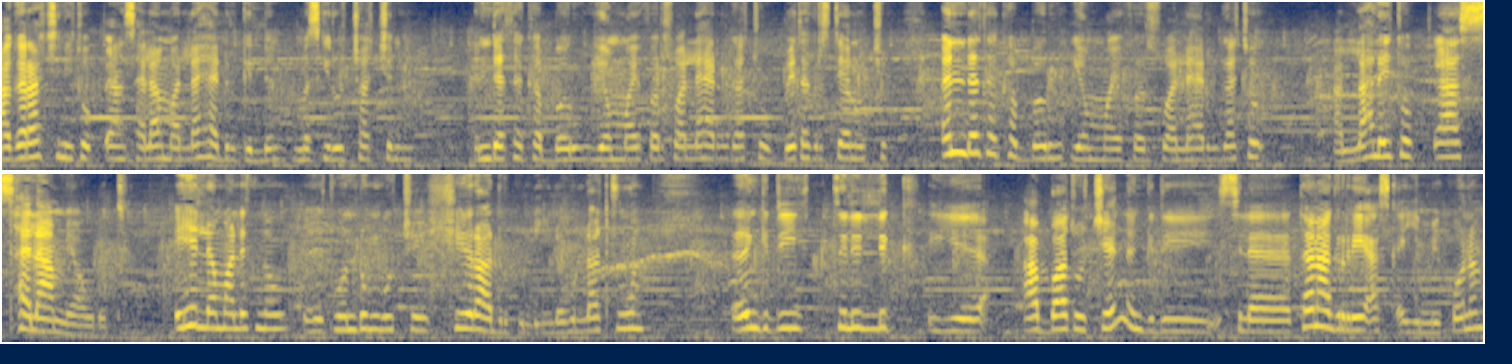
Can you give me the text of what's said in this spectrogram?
ሀገራችን ኢትዮጵያን ሰላም አላህ ያድርግልን። መስጊዶቻችንም እንደተከበሩ የማይፈርሱ አላህ ያድርጋቸው። ቤተ ክርስቲያኖችም እንደተከበሩ የማይፈርሱ አላህ ያድርጋቸው። አላህ ለኢትዮጵያ ሰላም ያውርድ። ይሄን ለማለት ነው። እህት ወንድሞቼ share አድርጉልኝ ለሁላችሁም። እንግዲህ ትልልቅ አባቶቼን እንግዲህ ስለ ተናግሬ አስቀይሜ ከሆነም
